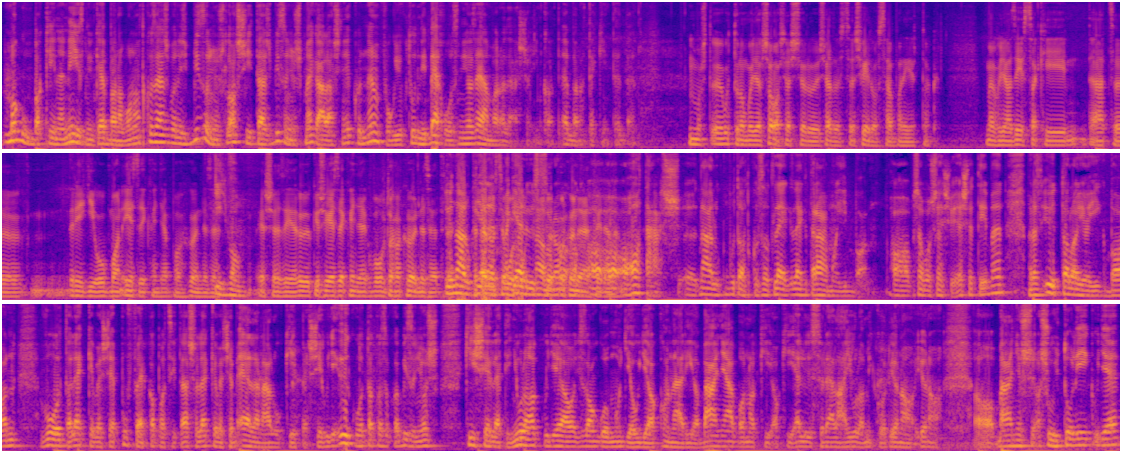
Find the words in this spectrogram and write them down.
magunkba kéne néznünk ebben a vonatkozásban, és bizonyos lassítás, bizonyos megállás nélkül nem fogjuk tudni behozni az elmaradásainkat ebben a tekintetben. Most úgy tudom, hogy a savas esőről is először Svédországban írtak mert hogy az északi tehát, régióban érzékenyebb a környezet. Így van. És ezért ők is érzékenyek voltak a környezetre. Ő náluk tehát jelent meg először a, a, a, a hatás náluk mutatkozott leg, legdrámaibban a savas eső esetében, mert az ő talajaikban volt a legkevesebb puffer kapacitás, a legkevesebb ellenálló képesség. Ugye ők voltak azok a bizonyos kísérleti nyulak, ugye ahogy az angol mondja, ugye a Kanária bányában, aki, aki először elájul, amikor jön a, jön a, a bányos, a sújtólég, ugye,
